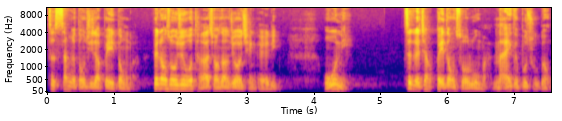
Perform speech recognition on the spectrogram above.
这三个东西叫被动吗？被动收入就是我躺在床上就有钱可以领。我问你，这个叫被动收入吗？哪一个不主动？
